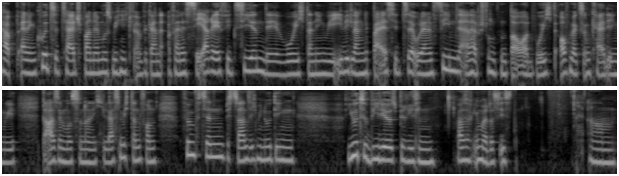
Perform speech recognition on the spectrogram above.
habe eine kurze Zeitspanne, muss mich nicht auf eine, auf eine Serie fixieren, die, wo ich dann irgendwie ewig lang dabei sitze oder einen Film, der eineinhalb Stunden dauert, wo ich Aufmerksamkeit irgendwie da sein muss, sondern ich lasse mich dann von 15 bis 20-minütigen YouTube-Videos berieseln, was auch immer das ist. Ähm,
